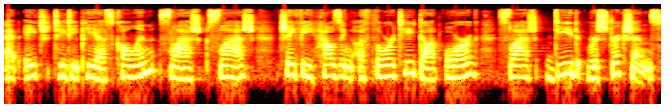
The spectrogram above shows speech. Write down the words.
at https colon slash slash chaffeehousingauthority.org slash deed restrictions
